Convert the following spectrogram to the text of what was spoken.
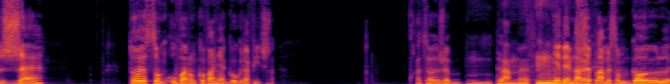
że to są uwarunkowania geograficzne. A to, że mm, plamy... Nie wiem, nasze plamy są go, le-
